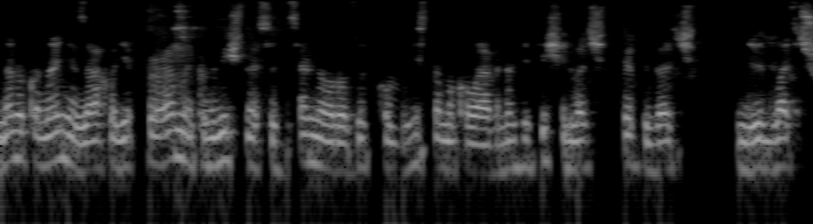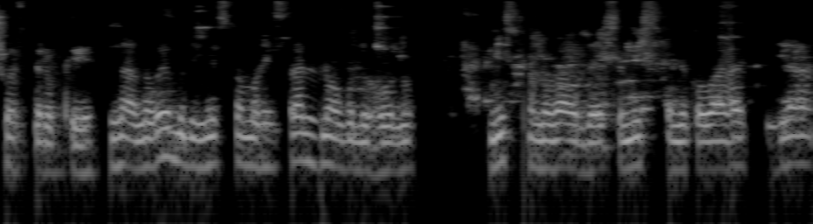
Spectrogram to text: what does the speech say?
на виконання заходів програми економічного і соціального розвитку міста Миколаєва на 2024-2026 роки на нове будівництво магістрального водогону міста Нова Одеса, міста Миколаїв для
